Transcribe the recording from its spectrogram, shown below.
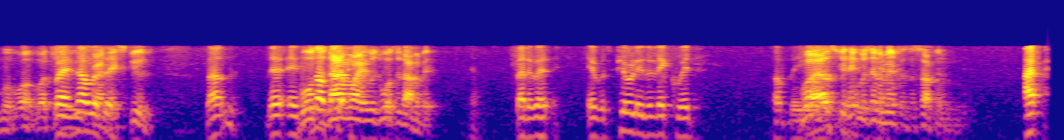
What, what, what Well, no, trying to exclude? Well, the, it's Watered not down wine, it was watered down a bit. but it was, it was purely the liquid of the. What else do you think was in the Minchas or something? I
